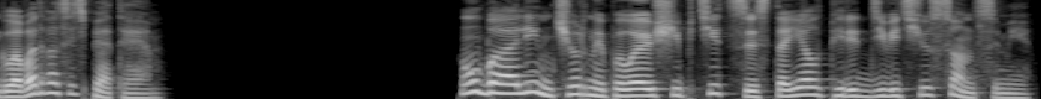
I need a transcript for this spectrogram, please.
Глава 25. У Баалин, черной пылающей птицы, стоял перед девятью солнцами.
